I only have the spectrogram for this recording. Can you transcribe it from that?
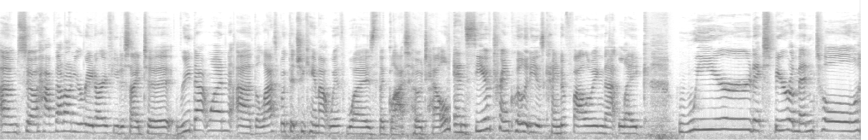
Um, so have that on your radar if you decide to read that one. Uh, the last book that she came out with was The Glass Hotel. And Sea of Tranquility is kind of following that like weird experimental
